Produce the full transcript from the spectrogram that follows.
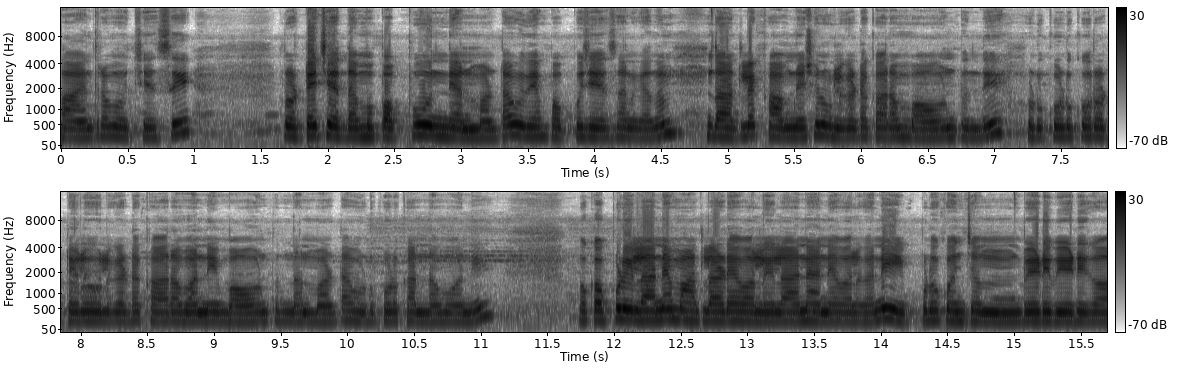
సాయంత్రం వచ్చేసి రొట్టె చేద్దాము. పప్పు ఉంది అనమాట ఉదయం పప్పు చేశాను కదా. దాంట్లో కాంబినేషన్ ఉల్లిగడ్డ కారం బాగుంటుంది. ఉడుకుడుకు రొట్టెలు ఉల్లిగడ్డ కారం అని బాగుంటుంది అనమాట ఉడుకుడుకు అన్నము అని. ఒకప్పుడు ఇలానే మాట్లాడేవాళ్ళు ఇలానే అనేవాళ్ళు కానీ ఇప్పుడు కొంచెం వేడి వేడిగా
